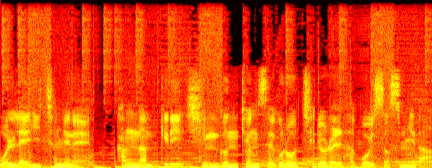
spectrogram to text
원래 2000년에 강남길이 심근경색으로 치료를 하고 있었습니다.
